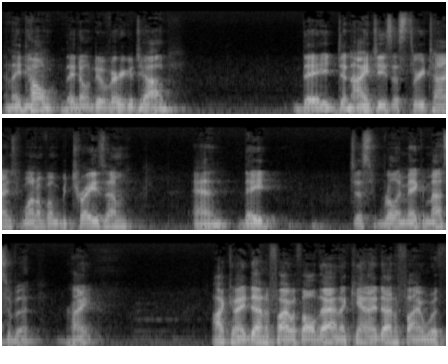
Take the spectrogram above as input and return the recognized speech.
And they don't. They don't do a very good job. They deny Jesus three times, one of them betrays him, and they just really make a mess of it, right? I can identify with all that. I can't identify with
